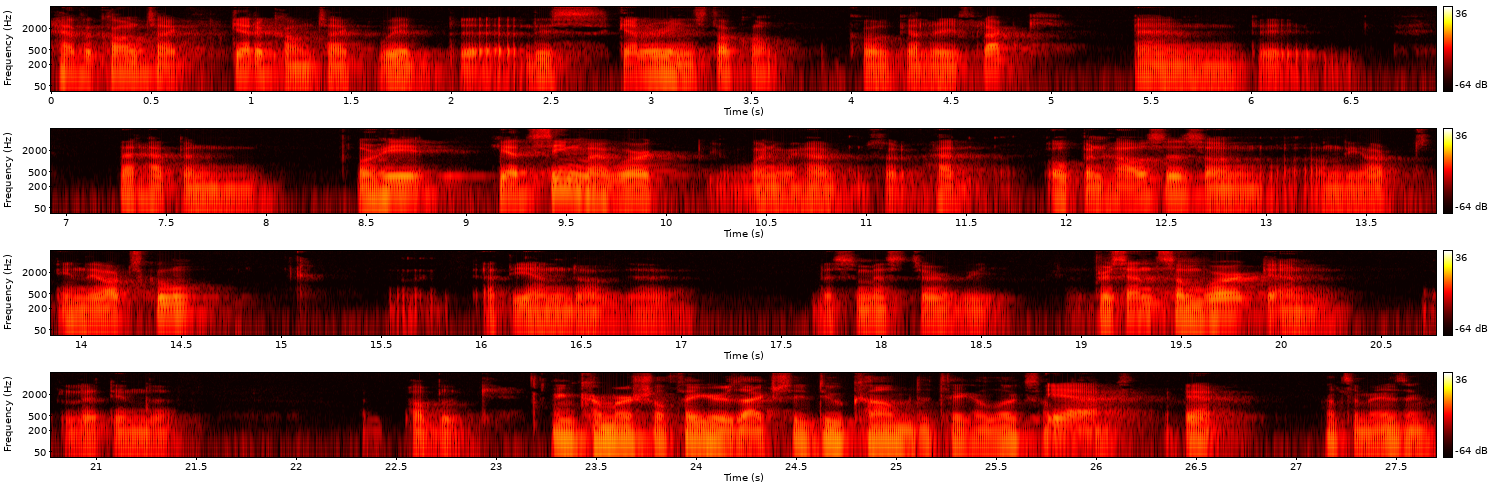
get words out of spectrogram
have a contact, get a contact with uh, this gallery in Stockholm called Gallery Flach, and uh, that happened. Or he he had seen my work when we have sort of had open houses on on the art in the art school. At the end of the the semester, we present some work and let in the public. And commercial figures actually do come to take a look sometimes. yeah. yeah. That's amazing.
